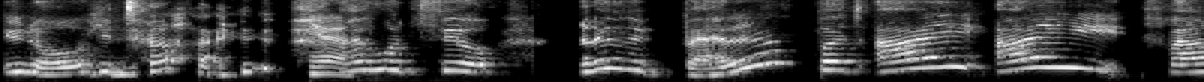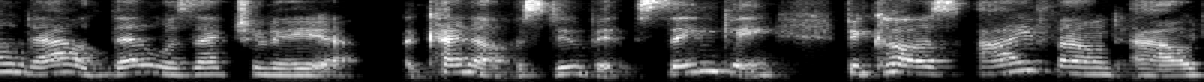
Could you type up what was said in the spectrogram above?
you know, he died, Yeah. I would feel a little bit better. But I I found out that was actually kind of stupid thinking because I found out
